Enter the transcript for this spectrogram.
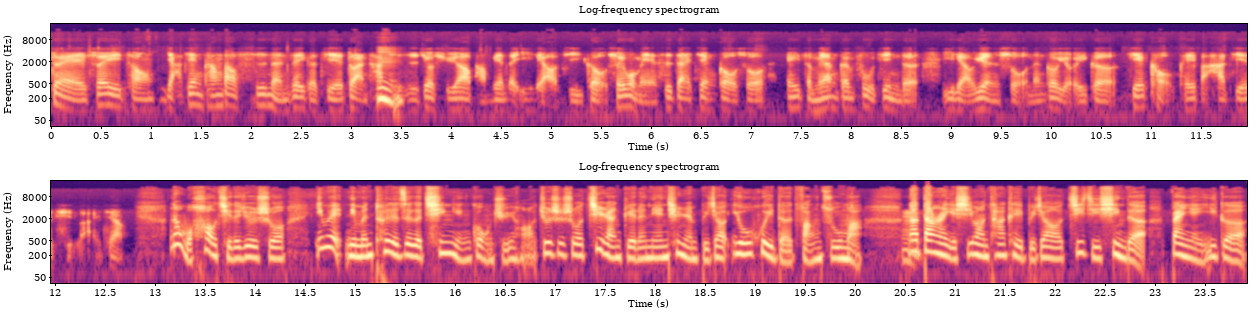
对，所以从亚健康到失能这个阶段，它其实就需要旁边的医疗机构，嗯、所以我们也是在建构说，哎，怎么样跟附近的医疗院所能够有一个接口，可以把它接起来，这样。那我好奇的就是说，因为你们推的这个轻盈共居哈，就是说，既然给了年轻人比较优惠的房租嘛，嗯、那当然也希望他可以比较积极性的扮演一个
